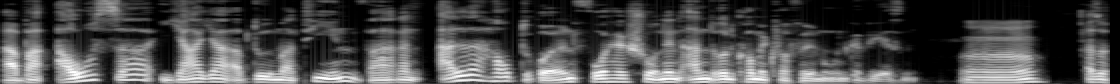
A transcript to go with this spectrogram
Aber außer Yahya Abdul Mateen waren alle Hauptrollen vorher schon in anderen Comic-Verfilmungen gewesen. Mhm. Also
